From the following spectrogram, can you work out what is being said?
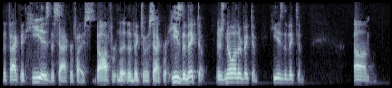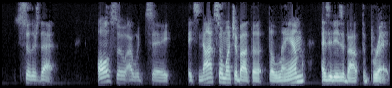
the fact that he is the sacrifice, the offer, the, the victim of sacrifice. He's the victim. There's no other victim. He is the victim. Um, so there's that. Also, I would say it's not so much about the the lamb as it is about the bread.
